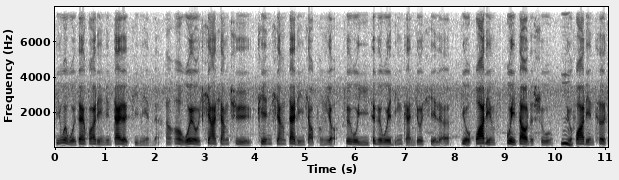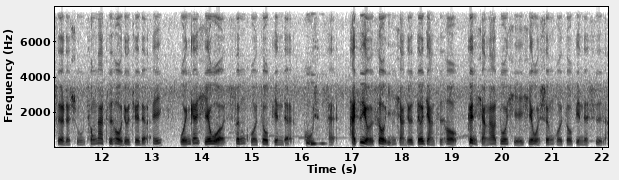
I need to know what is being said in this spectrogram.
因为我在花莲已经待了几年了，然后我有下乡去偏乡带领小朋友，所以我以这个为灵感，就写了有花莲味道的书，有花莲特色的书。从那之后，我就觉得，哎，我应该写我生活周边的故事才。还是有受影响，就是得奖之后更想要多写一些我生活周边的事了。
